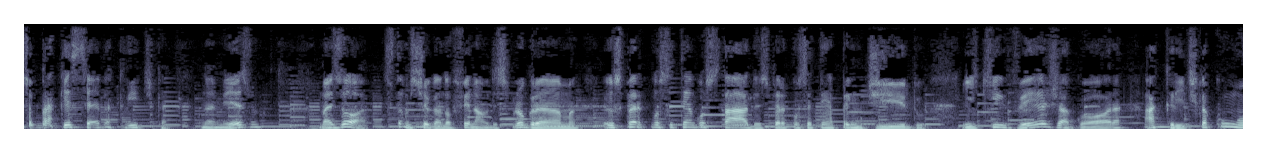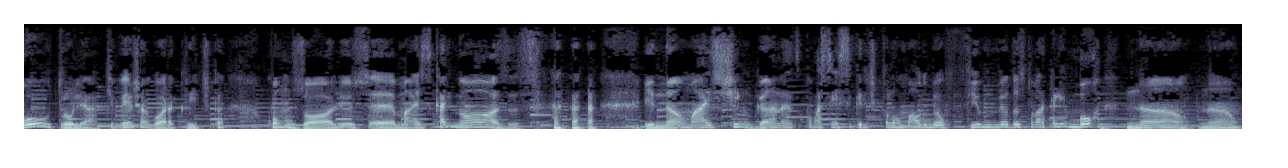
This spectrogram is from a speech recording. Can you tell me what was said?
sobre para que serve a crítica, não é mesmo? Mas ó, estamos chegando ao final desse programa. Eu espero que você tenha gostado, eu espero que você tenha aprendido e que veja agora a crítica com outro olhar, que veja agora a crítica com os olhos é, mais carinhosos e não mais xingando. Né? Como assim esse crítico falou mal do meu filme? Meu Deus, tomara que ele morra. Não, não.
